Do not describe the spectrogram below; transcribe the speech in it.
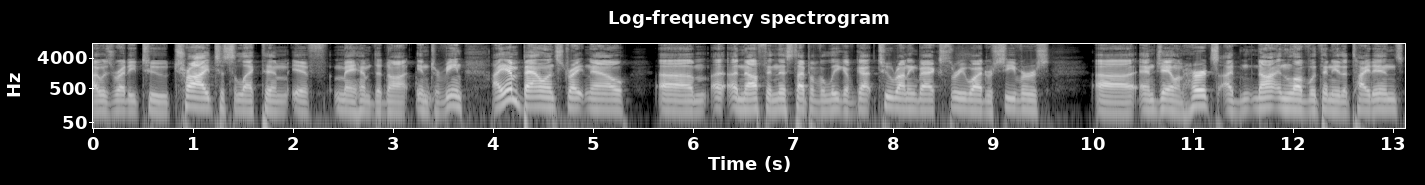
I was ready to try to select him if Mayhem did not intervene. I am balanced right now um, enough in this type of a league. I've got two running backs, three wide receivers, uh, and Jalen Hurts. I'm not in love with any of the tight ends.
